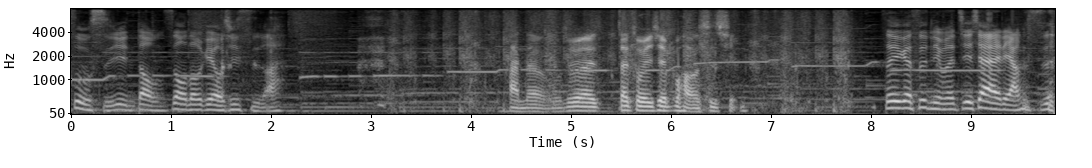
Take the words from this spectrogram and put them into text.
素食运动，肉都给我去死吧！惨了，我就会在做一些不好的事情。这个是你们接下来粮食，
